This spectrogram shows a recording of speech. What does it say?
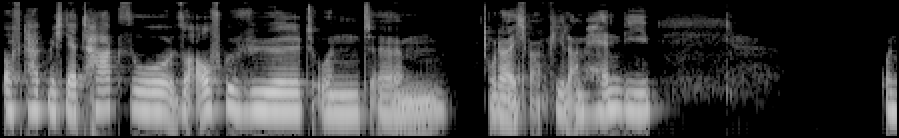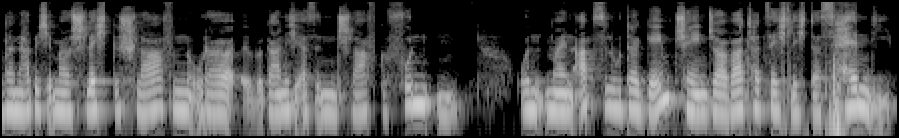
oft hat mich der Tag so, so aufgewühlt und ähm, oder ich war viel am Handy. Und dann habe ich immer schlecht geschlafen oder äh, gar nicht erst in den Schlaf gefunden. Und mein absoluter Gamechanger war tatsächlich das Handy.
